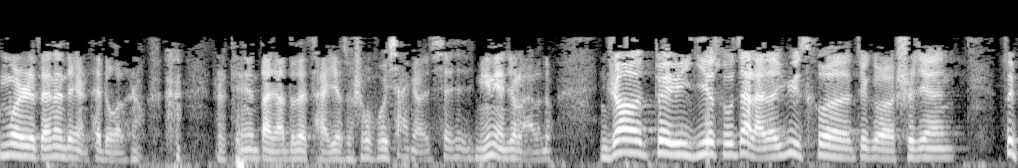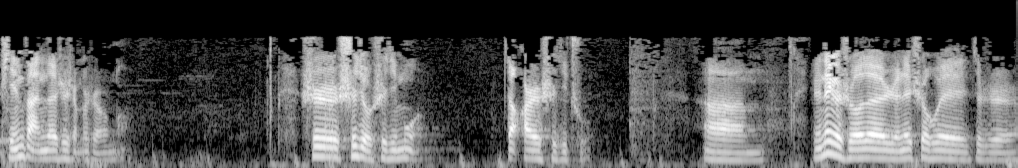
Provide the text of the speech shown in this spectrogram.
末日灾难电影太多了，是吧？是天天大家都在猜耶稣是不是会下一秒下明年就来了，对吧？你知道对于耶稣再来的预测这个时间最频繁的是什么时候吗？是十九世纪末到二十世纪初，嗯，因为那个时候的人类社会就是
